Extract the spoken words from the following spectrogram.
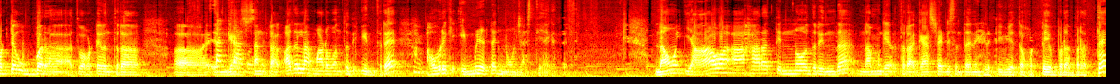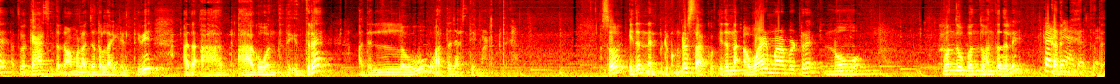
ಹೊಟ್ಟೆ ಉಬ್ಬರ ಅಥವಾ ಹೊಟ್ಟೆ ಒಂಥರ ಗ್ಯಾಸ್ ಸಂಕಟ ಅದೆಲ್ಲ ಮಾಡುವಂಥದ್ದು ಇದ್ದರೆ ಅವರಿಗೆ ಇಮ್ಮಿಡಿಯೇಟಾಗಿ ನೋವು ಜಾಸ್ತಿ ಆಗುತ್ತೆ. ನಾವು ಯಾವ ಆಹಾರ ತಿನ್ನೋದ್ರಿಂದ ನಮಗೆ ಒಂಥರ ಗ್ಯಾಸ್ಟ್ರೈಟಿಸ್ ಅಂತ ಹೇಳ್ತೀವಿ ಅಥವಾ ಹೊಟ್ಟೆ ಉಬ್ಬರ ಬರುತ್ತೆ ಅಥವಾ ಗ್ಯಾಸ್ ಅಂತ ನಾರ್ಮಲ್ ಜನರಲ್ ಆಗಿ ಹೇಳ್ತೀವಿ, ಅದು ಆಗುವಂಥದ್ದು ಇದ್ದರೆ ಅದೆಲ್ಲವೂ ವಾತ ಜಾಸ್ತಿ ಮಾಡುತ್ತೆ. ಸೊ ಇದನ್ನು ನೆನ್ಪಿಟ್ಕೊಂಡ್ರೆ ಸಾಕು. ಇದನ್ನು ಅವಾಯ್ಡ್ ಮಾಡಿಬಿಟ್ರೆ ನೋವು ಒಂದು ಒಂದು ಹಂತದಲ್ಲಿ ಕಡಿಮೆ ಆಗುತ್ತದೆ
